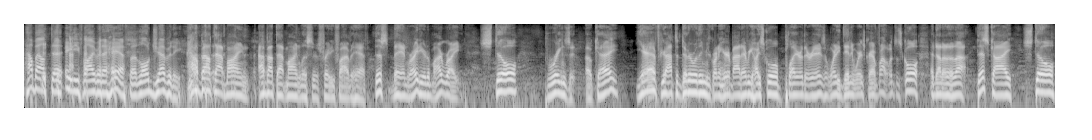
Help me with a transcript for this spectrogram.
how about uh, 85 and a half, uh, longevity? How about that mind? How about that mind, listeners, for 85 and a half? This man right here to my right still brings it, okay? Yeah, if you're out to dinner with him, you're going to hear about every high school player there is and what he did and where his grandfather went to school and da da da da. This guy still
